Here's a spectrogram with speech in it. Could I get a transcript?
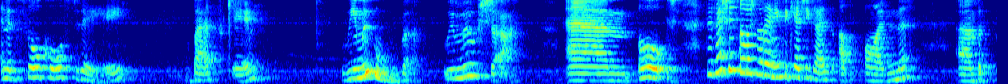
And it's so cold today, hey? But, okay, we move. We move, Sha. Um, oh, there's actually so much that I need to catch you guys up on. Um, but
